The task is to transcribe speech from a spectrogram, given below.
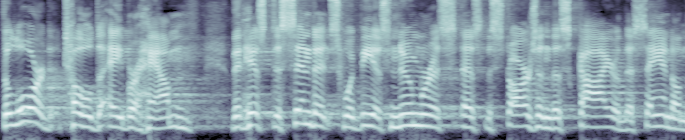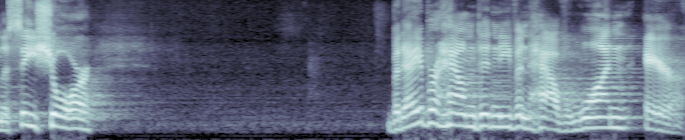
The Lord told Abraham, that his descendants would be as numerous as the stars in the sky or the sand on the seashore. But Abraham didn't even have one heir,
